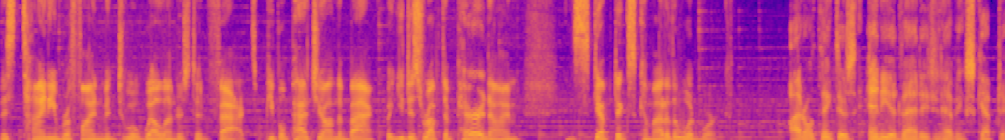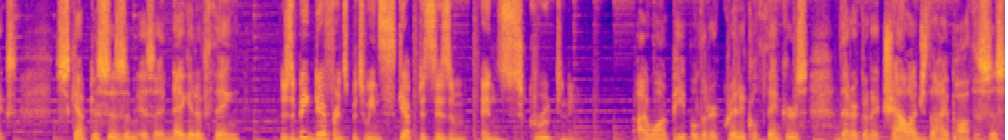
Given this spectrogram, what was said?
this tiny refinement to a well understood fact, people pat you on the back, but you disrupt a paradigm and skeptics come out of the woodwork. I don't think there's any advantage in having skeptics. Skepticism is a negative thing. There's a big difference between skepticism and scrutiny. I want people that are critical thinkers that are going to challenge the hypothesis,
